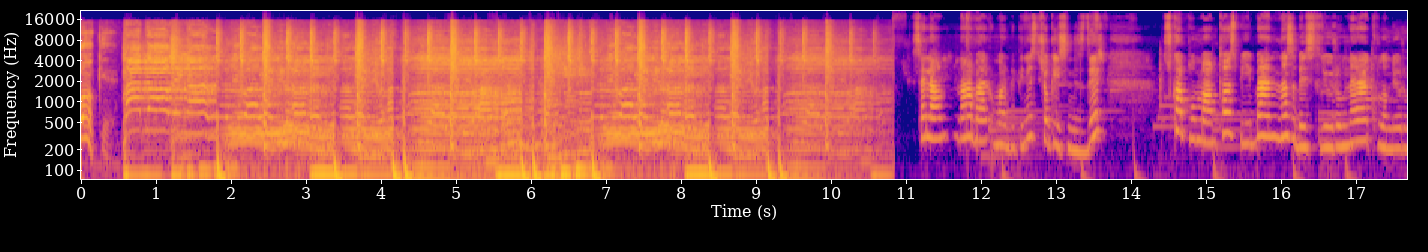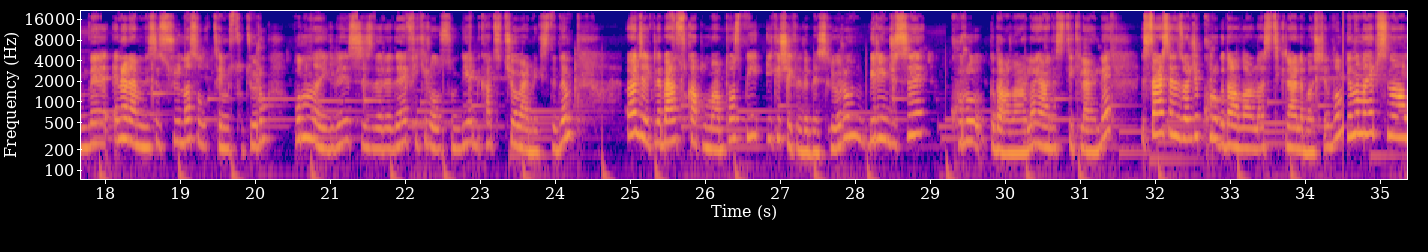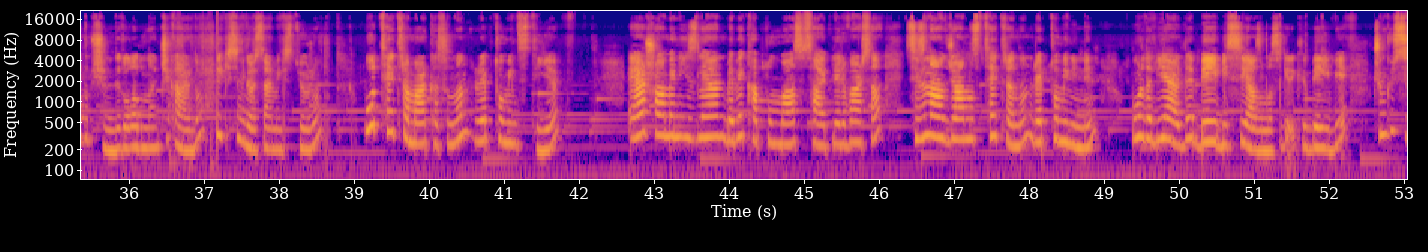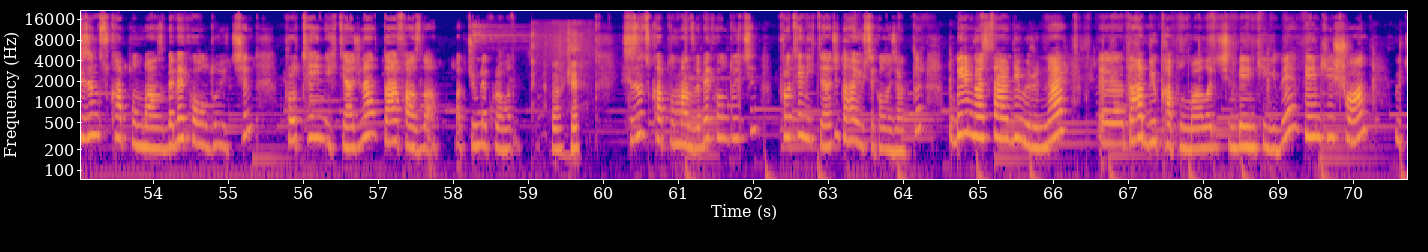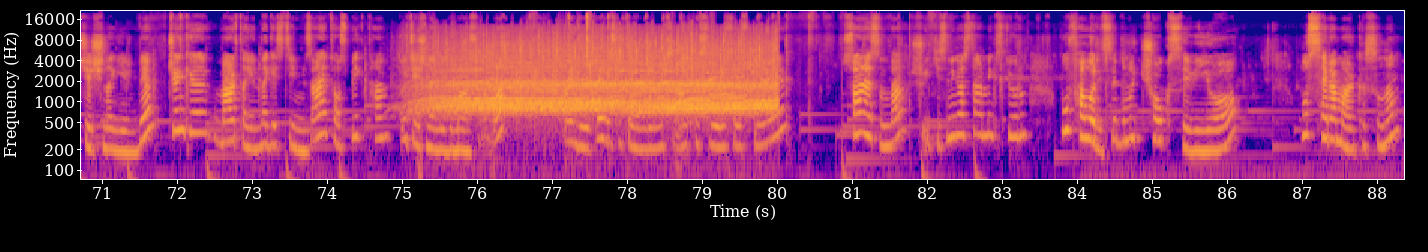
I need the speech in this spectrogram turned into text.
funky. Selam, ne haber? Umarım hepiniz çok iyisinizdir. Su kaplumbağam Tosbi'yi ben nasıl besliyorum, neler kullanıyorum ve en önemlisi suyu nasıl temiz tutuyorum bununla ilgili sizlere de fikir olsun diye birkaç tüyo vermek istedim. Öncelikle ben su kaplumbağam Tosbi'yi iki şekilde besliyorum. Birincisi kuru gıdalarla yani stiklerle. İsterseniz önce kuru gıdalarla, stiklerle başlayalım. Yanıma hepsini aldım şimdi. Dolabından çıkardım. İkisini göstermek istiyorum. Bu Tetra markasının Reptomin stiği. Eğer şu an beni izleyen bebek kaplumbağası sahipleri varsa sizin alacağınız Tetra'nın Reptomin'inin burada bir yerde baby'si yazması gerekiyor. Baby. Çünkü sizin su kaplumbağanız bebek olduğu için protein ihtiyacına daha fazla. Bak cümle kuramadım. Okay. Sizin su kaplumbağanız bebek olduğu için protein ihtiyacı daha yüksek olacaktır. Bu benim gösterdiğim ürünler e, daha büyük kaplumbağalar için benimki gibi. Benimki şu an 3 yaşına girdi. Çünkü Mart ayında geçtiğimiz ay Tospik tam 3 yaşına girdi maşallah. Öncelikle resimlerin için alkışlıyoruz Tospik'i. Sonrasında şu ikisini göstermek istiyorum. Bu favorisi. Bunu çok seviyor. Bu Sera markasının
